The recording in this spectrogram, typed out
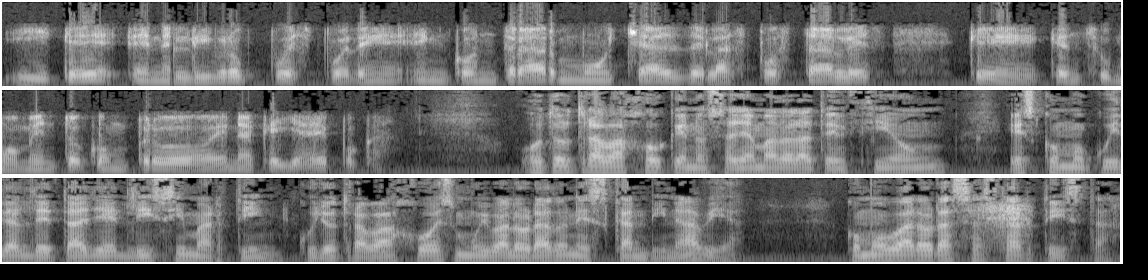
y que en el libro pues puede encontrar muchas de las postales que, que en su momento compró en aquella época. Otro trabajo que nos ha llamado la atención es cómo cuida el detalle Lizzie Martín, cuyo trabajo es muy valorado en Escandinavia. ¿Cómo valoras a esta artista?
